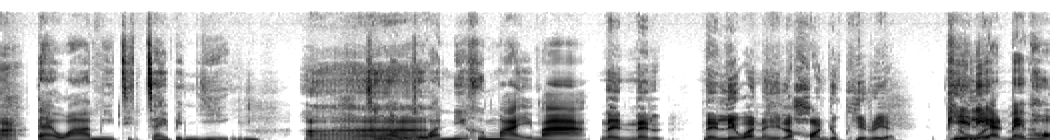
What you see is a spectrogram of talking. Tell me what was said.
อะ แต่ว่ามีจิตใจเป็นหญิง อ่าซึ่งเรารู้สึกว่านี่คือใหม่มาก ในในในเรียกว่าในละครยุคพีเรียด พีเรียดไม่พอ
